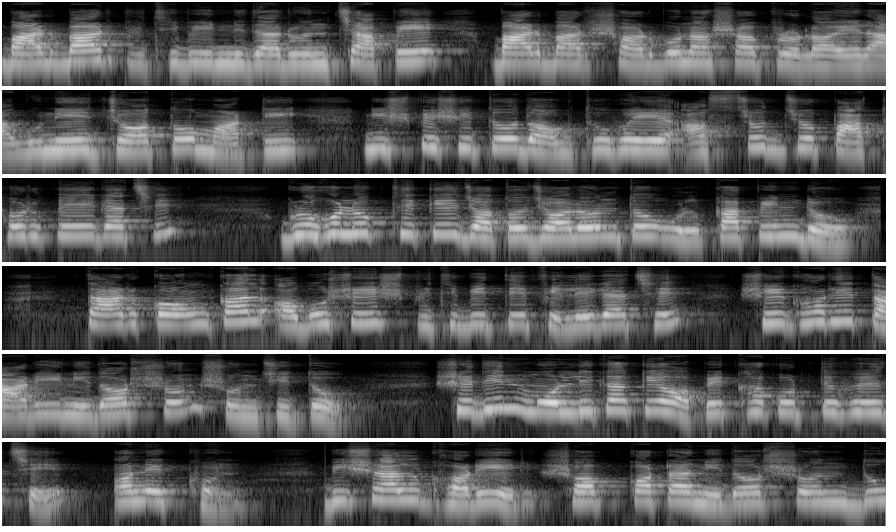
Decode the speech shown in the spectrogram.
বারবার পৃথিবীর নিদারুণ চাপে, বারবার সর্বনাশা প্রলয়ের আগুনে যত মাটি নিষ্পেষিত দগ্ধ হয়ে, আশ্চর্য পাথর হয়ে গেছে, গ্রহলোক থেকে যত জ্বলন্ত উল্কাপিণ্ড তার কঙ্কাল অবশেষ পৃথিবীতে ফেলে গেছে, সে ঘরে তারই নিদর্শন সঞ্চিত। সেদিন মল্লিকাকে অপেক্ষা করতে হয়েছে অনেকক্ষণ। বিশাল ঘরের সবকটা নিদর্শন দু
